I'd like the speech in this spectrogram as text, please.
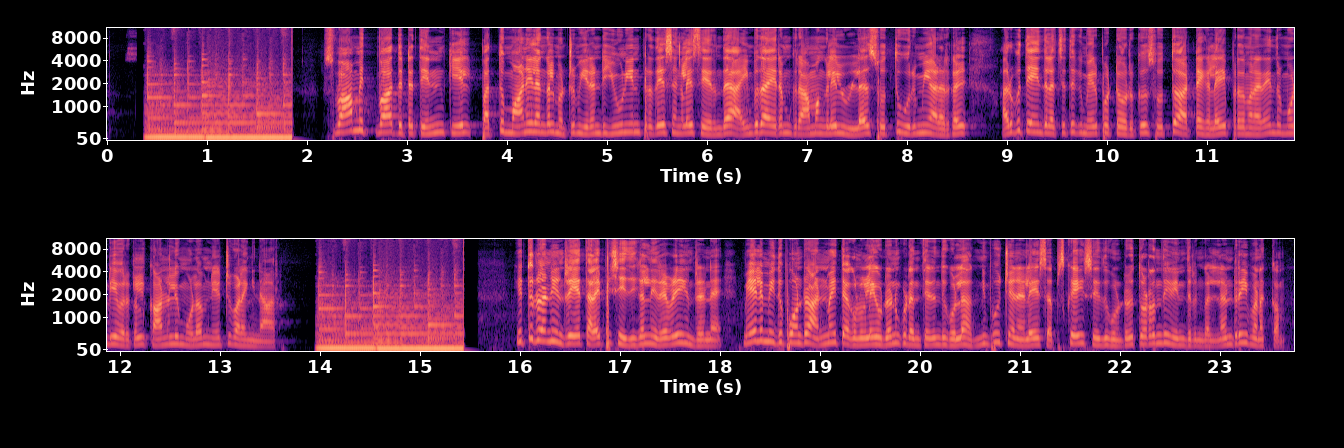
ஸ்வாமித்வா திட்டத்தின் கீழ் பத்து மாநிலங்கள் மற்றும் இரண்டு யூனியன் பிரதேசங்களைச் சேர்ந்த ஐம்பதாயிரம் கிராமங்களில் உள்ள சொத்து உரிமையாளர்கள் அறுபத்தி ஐந்து லட்சத்துக்கு மேற்பட்டோருக்கு சொத்து அட்டைகளை பிரதமர் நரேந்திர மோடி அவர்கள் காணொலி மூலம் நேற்று வழங்கினார். இத்துடன் இன்றைய தலைப்புச் செய்திகள் நிறைவடைகின்றன. மேலும் இதுபோன்ற அண்மை தகவல்களை உடனுக்குடன் தெரிந்து கொள்ள அக்னிபூ சேனலை சப்ஸ்கிரைப் செய்து கொண்டு தொடர்ந்து இணைந்திருங்கள். நன்றி வணக்கம்.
